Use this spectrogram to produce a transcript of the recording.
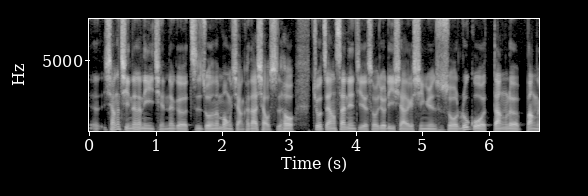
呃，想起那个你以前那个执着的梦想，可他小时候就这样三年级的时候就立下了一个心愿，是说如果当了棒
